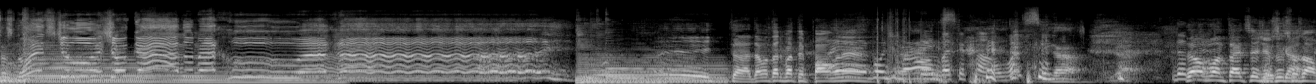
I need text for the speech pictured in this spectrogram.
Nessas noites de lua jogado na rua. Ai. Eita, dá vontade de bater palma, É né? bom demais. Vamos bater palma. Obrigado. Dá uma vontade de ser Jesus Música. fazer uma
